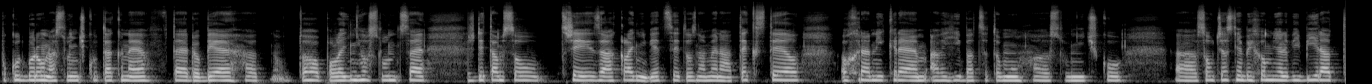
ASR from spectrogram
pokud budou na sluníčku, tak ne v té době eh, toho poledního slunce. Vždy tam jsou tři základní věci, to znamená textil, ochranný krém a vyhýbat se tomu eh, sluníčku. Eh, současně bychom měli vybírat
